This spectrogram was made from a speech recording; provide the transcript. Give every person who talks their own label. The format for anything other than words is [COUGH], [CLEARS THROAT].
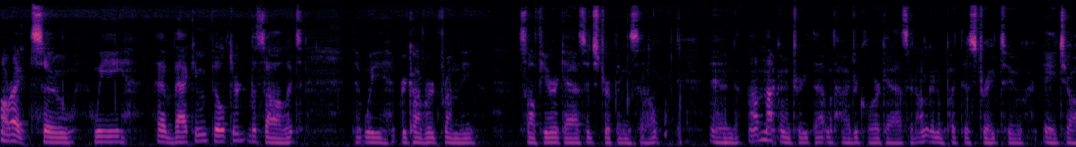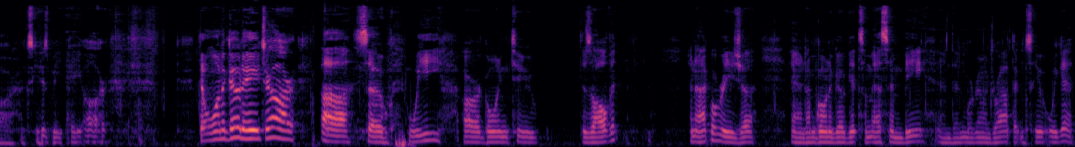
Speaker 1: All right, so we have vacuum filtered the solids that we recovered from the sulfuric acid stripping cell. And I'm not going to treat that with hydrochloric acid. I'm going to put this straight to HR, [LAUGHS] excuse me, AR. Don't want to go to HR. Uh, so we are going to dissolve it in aqua regia and I'm going to go get some SMB and then we're going to drop it and see what we get.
